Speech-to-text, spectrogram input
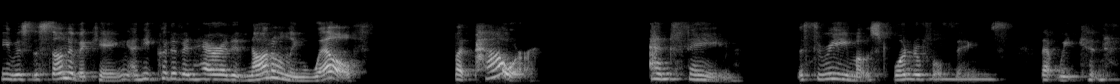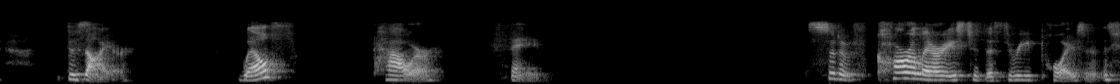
He was the son of a king, and he could have inherited not only wealth, but power and fame, the three most wonderful mm. things that we can desire wealth, power, fame. Sort of corollaries to the three poisons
